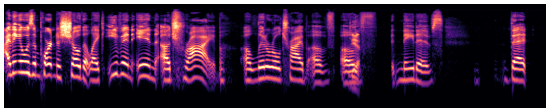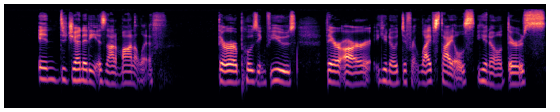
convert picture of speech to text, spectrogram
I think it was important to show that like even in a tribe a literal tribe of of natives that indigeneity is not a monolith. There are opposing views. There are you know different lifestyles. You know there's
